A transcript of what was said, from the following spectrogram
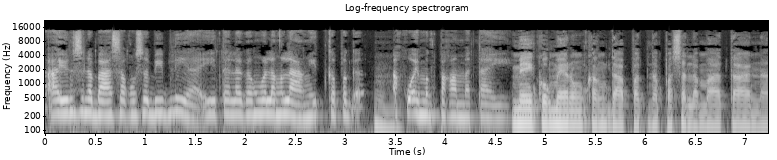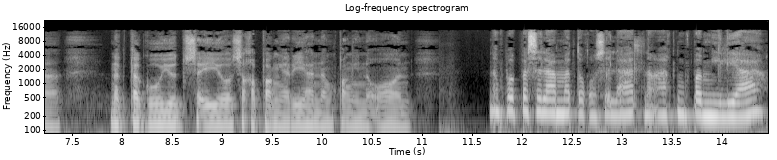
ayon sa nabasa ko sa Biblia, eh talagang walang langit kapag ako ay magpakamatay. May kung meron kang dapat na pasalamatan na nagtaguyod sa iyo sa kapangyarihan ng Panginoon. Nagpapasalamat ako sa lahat ng aking pamilya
